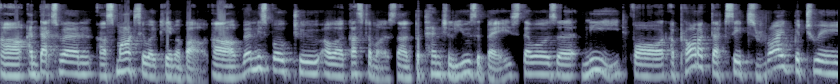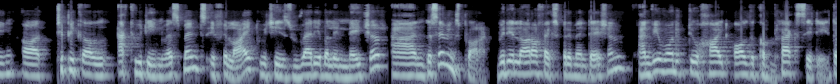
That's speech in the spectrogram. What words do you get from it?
uh, and that's when uh, Smart Silver came about. Uh, when we spoke to our customers and potential user base, there was a need for a product that sits right between a typical equity investments, if you like, which is variable in nature, and the savings product. We did a lot of experimentation, and we wanted to hide all the complexity. The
